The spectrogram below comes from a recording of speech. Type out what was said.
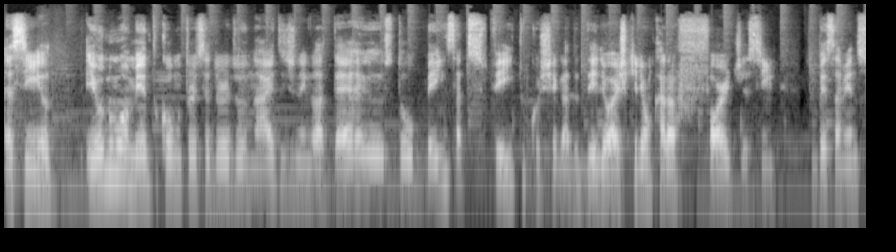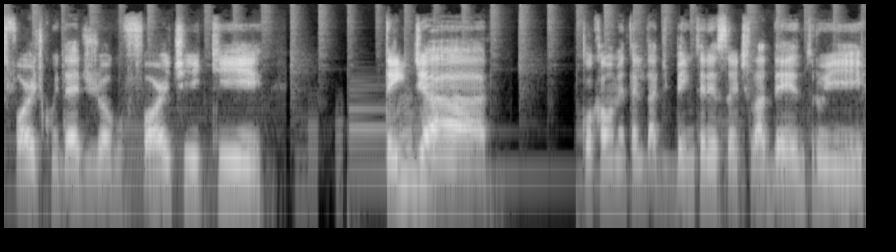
assim, eu, eu no momento, como torcedor do United na Inglaterra, eu estou bem satisfeito com a chegada dele. Eu acho que ele é um cara forte, assim, com pensamentos fortes, com ideia de jogo forte e que tende a colocar uma mentalidade bem interessante lá dentro e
